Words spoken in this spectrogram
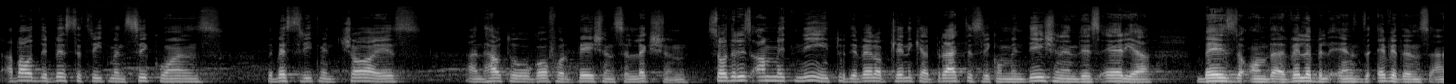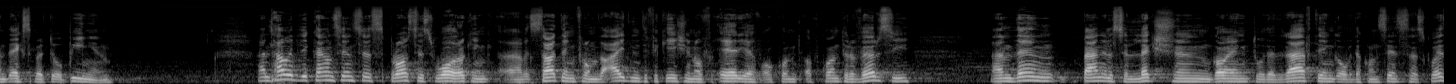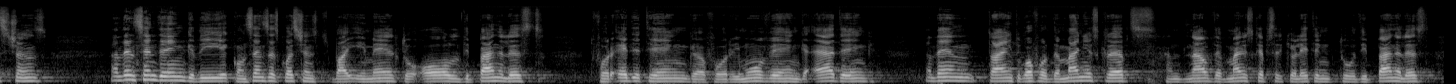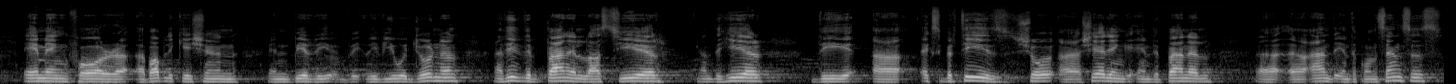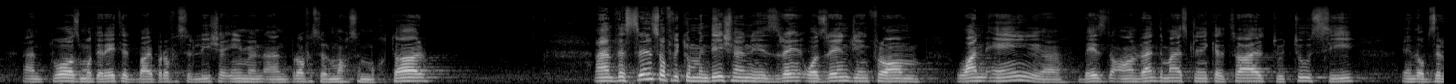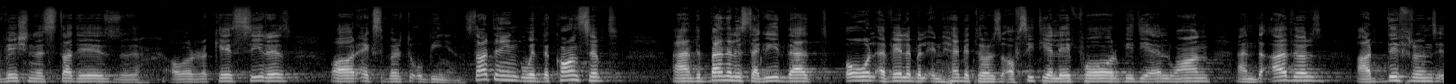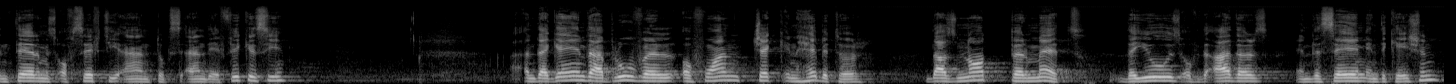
about the best treatment sequence, the best treatment choice, and how to go for patient selection. So there is unmet need to develop clinical practice recommendation in this area based on the available evidence and expert opinion. And how the consensus process working, uh, starting from the identification of area of, controversy, and then panel selection going to the drafting of the consensus questions, and then sending the consensus questions by email to all the panelists for editing, uh, for removing, adding, and then trying to go for the manuscripts, and now the manuscript circulating to the panelists, aiming for a publication in peer-reviewed journal. I did the panel last year, and here the uh, expertise show, uh, sharing in the panel uh, uh and in the consensus, and was moderated by Professor Lisha Iman and Professor Mohsen Mukhtar. And the strength of recommendation is, was ranging from 1A, uh, based on randomized clinical trial, to 2C in the observational studies uh, or case series, or expert opinion. Starting with the concept, and the panelists agreed that all available inhibitors of CTLA4, PD-L1, and the others are different in terms of safety and, and efficacy. And again, the approval of one check inhibitor does not permit the use of the others in the same indication.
